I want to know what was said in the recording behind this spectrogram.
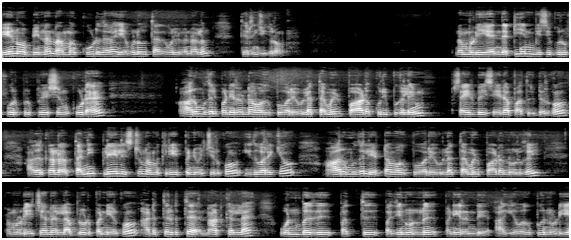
வேணும் அப்படின்னா நம்ம கூடுதலாக எவ்வளவு தகவல் வேணாலும் தெரிஞ்சுக்கிறோம். நம்முடைய இந்த டிஎன்பிசி குரூப் ஃபோர் ப்ரிப்ரேஷன் கூட ஆறு முதல் பன்னிரெண்டாம் வகுப்பு வரை உள்ள தமிழ் பாடக்குறிப்புகளையும் சைடு பை சைடாக பார்த்துக்கிட்டு இருக்கோம். அதற்கான தனி பிளேலிஸ்ட்டும் நம்ம கிரியேட் பண்ணி வச்சுருக்கோம். இது வரைக்கும் ஆறு முதல் எட்டாம் வகுப்பு வரை உள்ள தமிழ் பாடநூல்கள் நம்மளுடைய சேனலில் அப்லோட் பண்ணியிருக்கோம். அடுத்தடுத்த நாட்களில் ஒன்பது பத்து பதினொன்று பன்னிரெண்டு ஆகிய வகுப்பினுடைய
